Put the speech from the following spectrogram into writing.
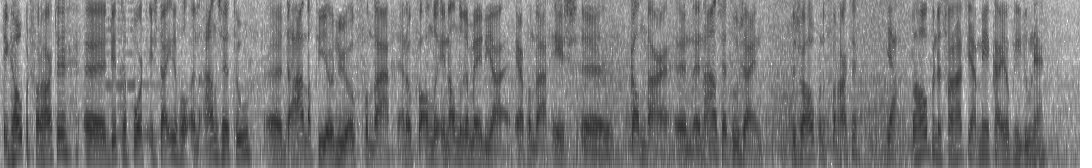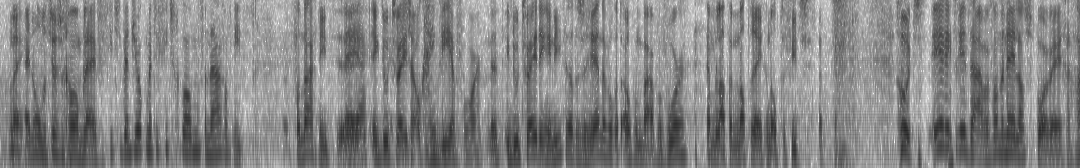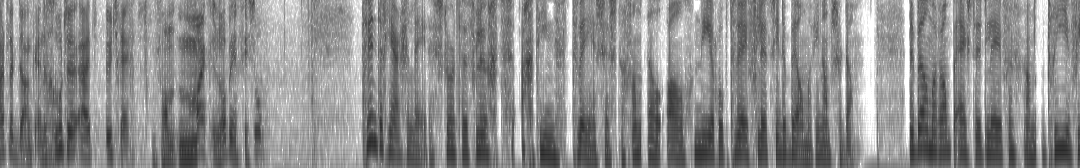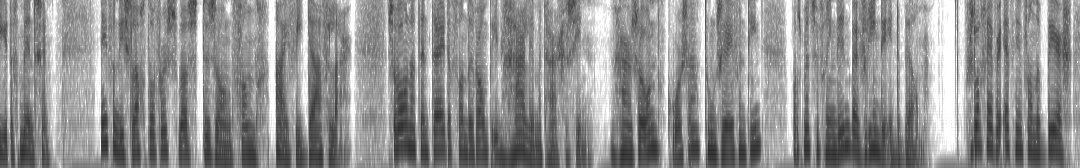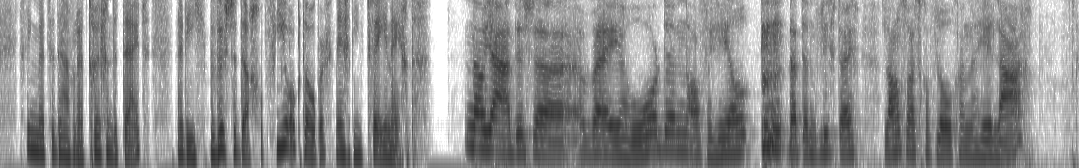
Ik hoop het van harte. Uh, dit rapport is daar in ieder geval een aanzet toe. Uh, de aandacht die er nu ook vandaag en ook voor andere, in andere media er vandaag is... Uh, kan daar een, een aanzet toe zijn. Dus we hopen het van harte. Ja, we hopen het van harte. Ja, meer kan je ook niet doen, hè? Nee. En ondertussen gewoon blijven fietsen. Bent u ook met de fiets gekomen vandaag of niet? Vandaag niet. Nee, ja? ik doe twee... Er is er ook geen weer voor. Ik doe twee dingen niet. Dat is rennen voor het openbaar vervoer en me laten nat regenen op de fiets. Goed, Erik Trindhamer van de Nederlandse Spoorwegen. Hartelijk dank. En de groeten uit Utrecht. Van Mark Robin Visser. Twintig jaar geleden stortte vlucht 1862 van El Al neer op twee flats in de Belmer in Amsterdam. De Belmerramp eiste het leven aan 43 mensen. Een van die slachtoffers was de zoon van Ivy Davelaar. Ze woonde ten tijde van de ramp in Haarlem met haar gezin. Haar zoon, Corsa, toen 17, was met zijn vriendin bij vrienden in de Belmen. Verslaggever Edwin van den Berg ging met de Davelaar terug in de tijd... naar die bewuste dag op 4 oktober 1992. Nou ja, dus uh, wij hoorden of heel dat een vliegtuig langs was gevlogen heel laag.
